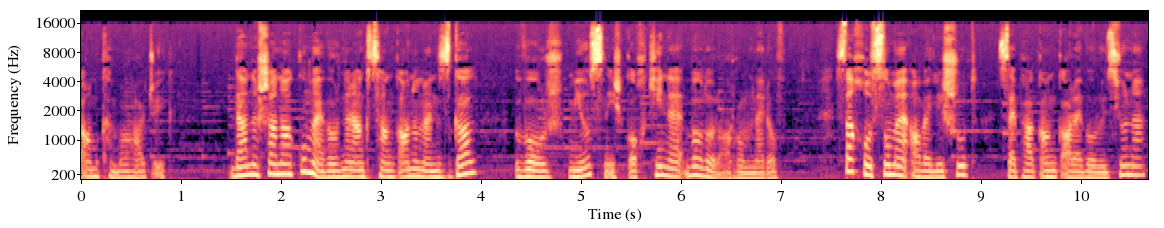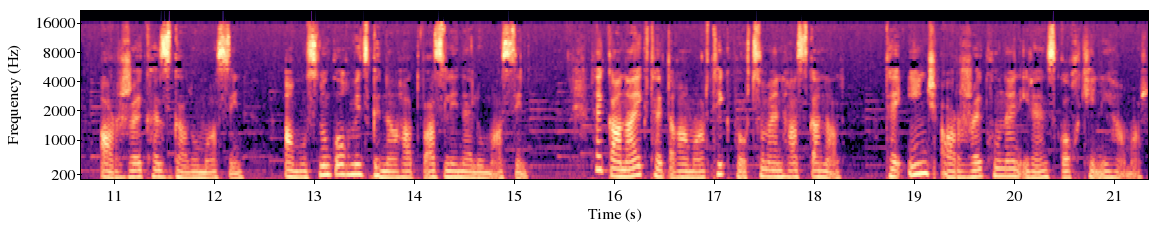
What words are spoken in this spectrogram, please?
կամ քմահաճույք։ Դա նշանակում է, որ նրանք ցանկանում են զգալ, որ մյուսն իր կողքին է բոլոր առումներով։ Սա խոսում է ավելի շուտ սեփական կարևորությունը, արժեքը զգալու մասին, ամուսնու կողմից գնահատված լինելու մասին։ Թե կանայք, թե տղամարդիկ փորձում են հասկանալ, թե ինչ արժեք ունեն իրենց կողքինի համար։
